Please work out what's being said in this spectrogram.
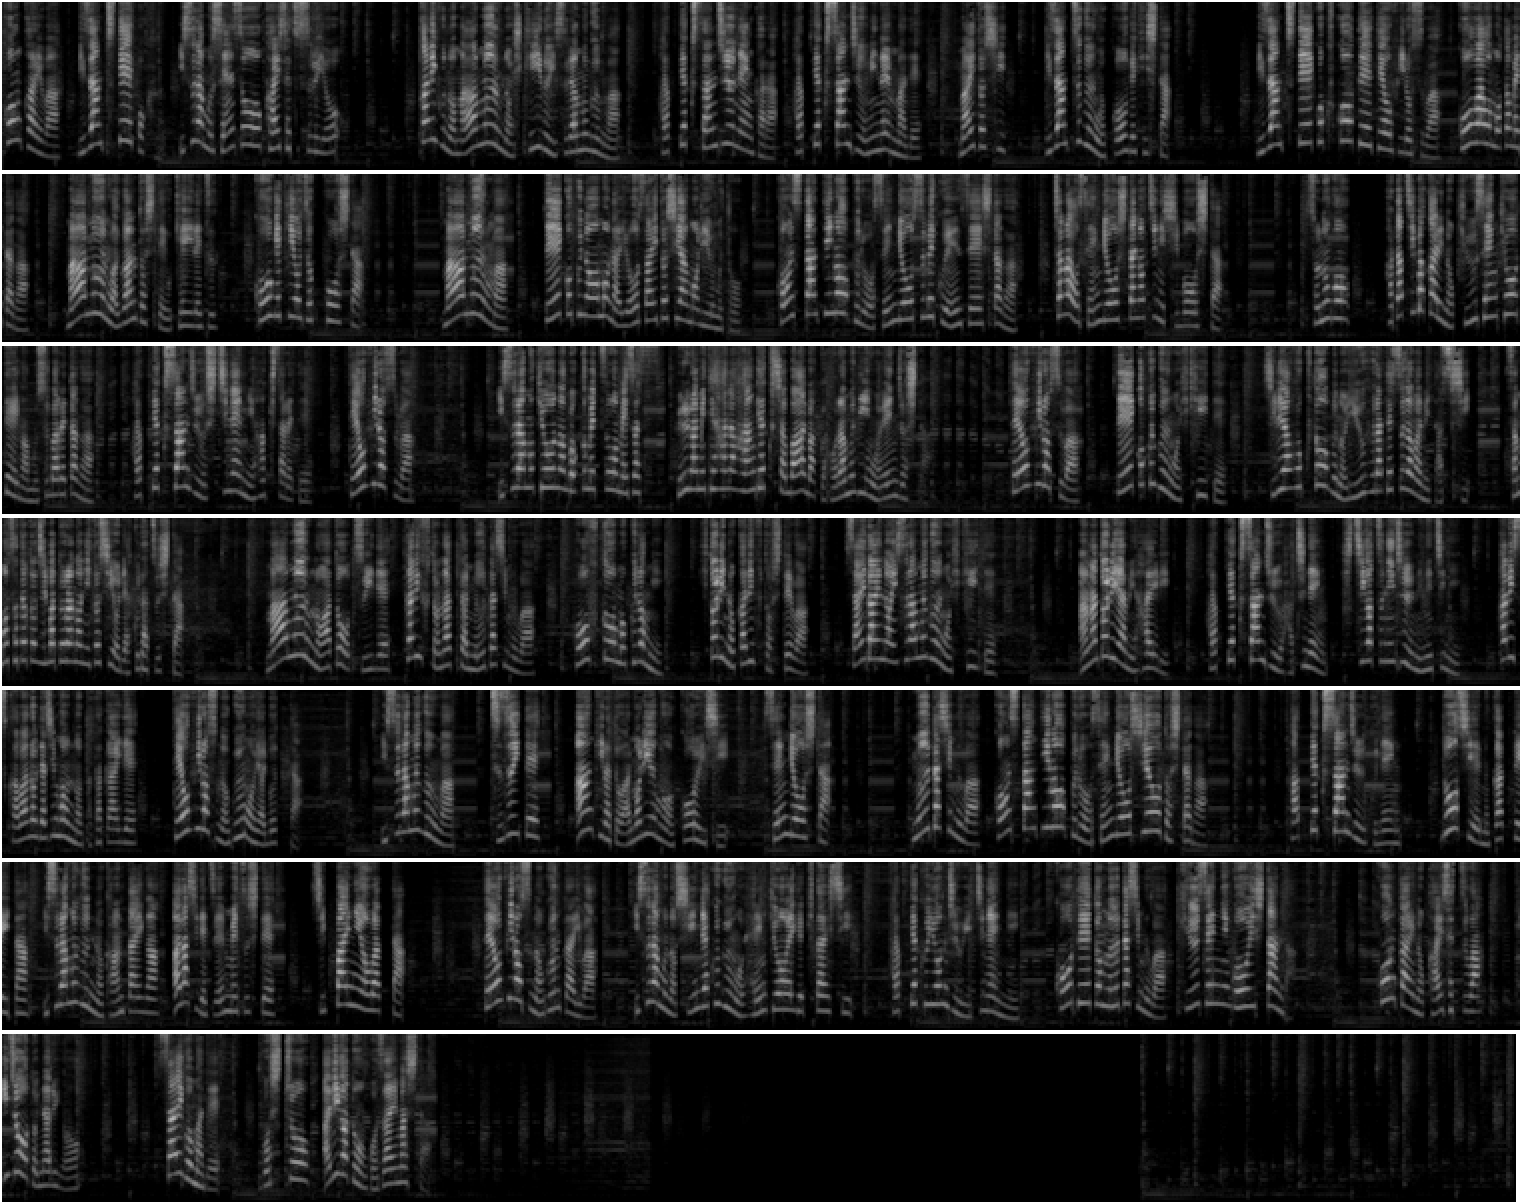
今回はビザンツ帝国イスラム戦争を解説するよ。カリフのマームーンの率いるイスラム軍は830年から832年まで毎年ビザンツ軍を攻撃した。ビザンツ帝国皇帝テオフィロスは講和を求めたがマームーンはガンとして受け入れず攻撃を続行した。マームーンは帝国の主な要塞都市アモリウムとコンスタンティノープルを占領すべく遠征したがチャラを占領した後に死亡した。その後形ばかりの休戦協定が結ばれたが837年に破棄されてテオフィロスはイスラム教の撲滅を目指すフルラミテハナ反逆者バーバク・ホラムディンを援助した。テオフィロスは帝国軍を率いてシリア北東部のユーフラテス川に達しサモサタとジバトラの2都市を略奪した。マームーンの後を継いでカリフとなったムータシムは報復を目論み一人のカリフとしては最大のイスラム軍を率いてアナトリアに入り838年7月22日にハリス川のダジモンの戦いでテオフィロスの軍を破った。イスラム軍は続いてアンキラとアモリウムを包囲し占領した。ムータシムはコンスタンティノープルを占領しようとしたが839年同志へ向かっていたイスラム軍の艦隊が嵐で全滅して失敗に終わった。テオフィロスの軍隊はイスラムの侵略軍を辺境へ撃退し841年に皇帝とムータシムは休戦に合意したんだ。今回の解説は以上となるよ最後までご視聴ありがとうございました。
